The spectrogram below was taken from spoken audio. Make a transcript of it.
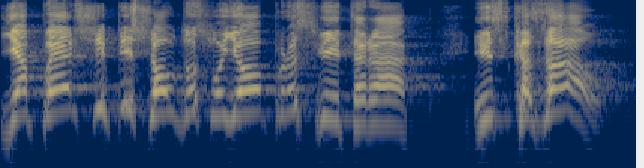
Я перший пішов до свого просвітера і сказав,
